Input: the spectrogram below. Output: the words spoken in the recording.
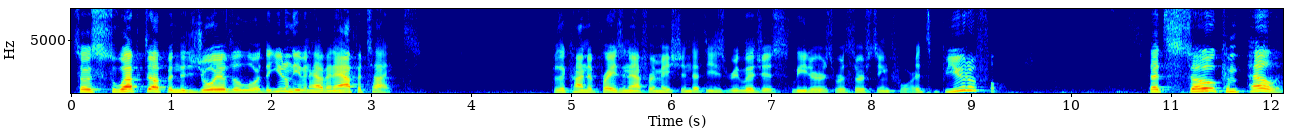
so swept up in the joy of the Lord, that you don't even have an appetite for the kind of praise and affirmation that these religious leaders were thirsting for. It's beautiful that's so compelling.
